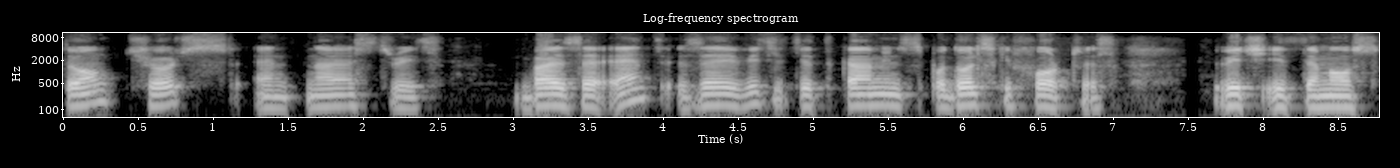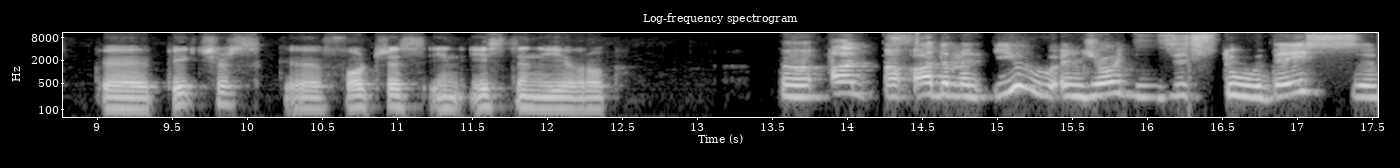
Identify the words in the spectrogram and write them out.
dome churches, and nice streets. By the end, they visited Kamenets-Podolsky fortress, which is the most uh, picturesque uh, fortress in Eastern Europe. Uh, uh, Adam and Eve enjoyed these two days uh,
